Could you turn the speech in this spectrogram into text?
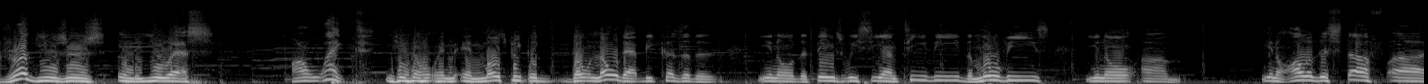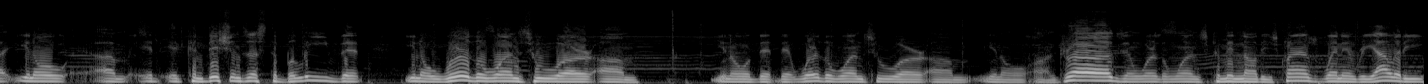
drug users in the U.S. are white. You know, and, and most people don't know that because of the, you know, the things we see on TV, the movies, you know, um, you know, all of this stuff. Uh, you know, um, it it conditions us to believe that, you know, we're the ones who are. Um, you know that that we're the ones who are um, you know on drugs and we're the ones committing all these crimes when in reality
